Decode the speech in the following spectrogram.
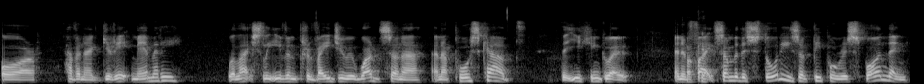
or having a great memory. We'll actually even provide you with words on a, on a postcard that you can go out. And in okay. fact, some of the stories of people responding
